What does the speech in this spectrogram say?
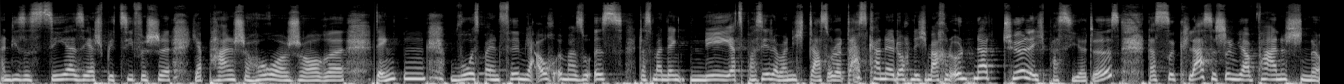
an dieses sehr, sehr spezifische japanische Horrorgenre denken, wo es bei den Filmen ja auch immer so ist, dass man denkt, nee, jetzt passiert aber nicht das oder das kann er doch nicht machen. Und natürlich passiert es. Das ist so klassisch im japanischen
